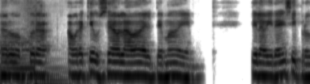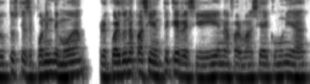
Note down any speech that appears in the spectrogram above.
Claro, doctora, ahora que usted hablaba del tema de, de la evidencia y productos que se ponen de moda, recuerdo una paciente que recibí en la farmacia de comunidad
